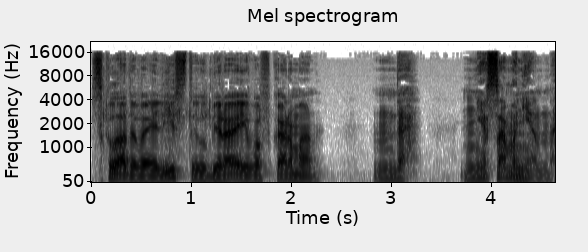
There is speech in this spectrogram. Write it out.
складывая лист и убирая его в карман. «Да, несомненно».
